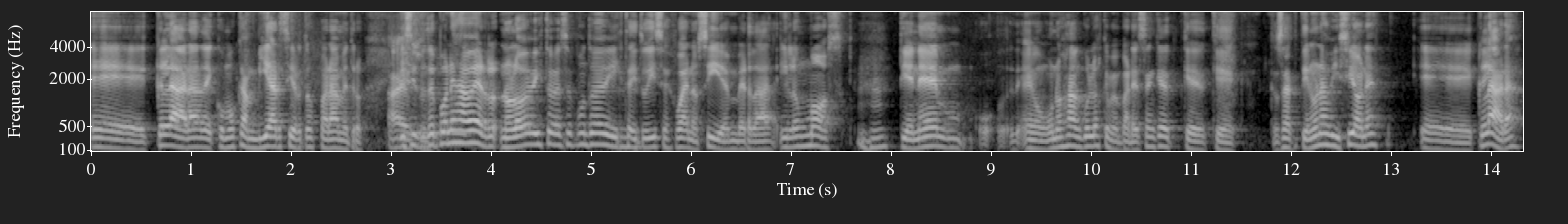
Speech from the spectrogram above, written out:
eh, clara de cómo cambiar ciertos parámetros. Ah, y si eso. tú te pones a ver, no lo había visto desde ese punto de vista, y tú dices, bueno, sí, en verdad, Elon Musk tiene mm, eh, unos ángulos que me parecen que, que, que- o sea, tiene unas visiones eh, claras,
